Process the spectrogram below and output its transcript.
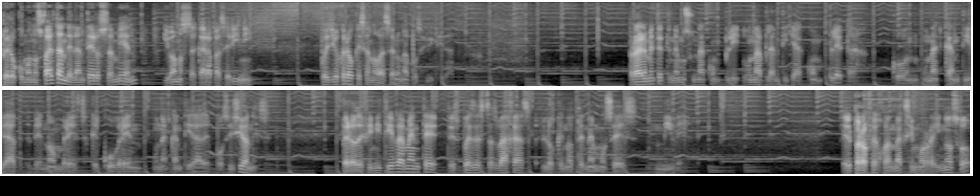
Pero como nos faltan delanteros también, y vamos a sacar a Pacerini, pues yo creo que esa no va a ser una posibilidad. Probablemente tenemos una, una plantilla completa con una cantidad de nombres que cubren una cantidad de posiciones. Pero definitivamente después de estas bajas lo que no tenemos es nivel. El profe Juan Máximo Reynoso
